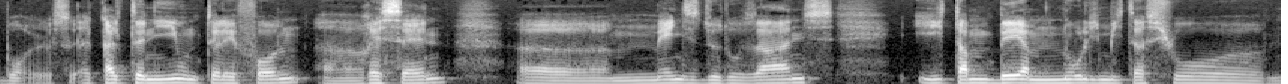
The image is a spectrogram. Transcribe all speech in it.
bon, cal tenir un telèfon uh, recent, uh, menys de dos anys, i també amb no limitació, eh,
